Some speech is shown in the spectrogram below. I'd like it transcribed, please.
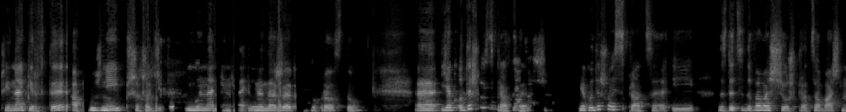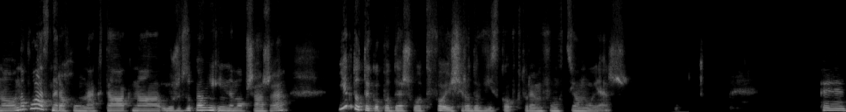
Czyli najpierw ty, a później przychodziły inne, inne, inne rzeczy po prostu. E, Jak odeszłaś z pracy, jak odeszłaś z pracy i zdecydowałaś się już pracować no, na własny rachunek, tak, na już w zupełnie innym obszarze, jak do tego podeszło Twoje środowisko, w którym funkcjonujesz? E,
